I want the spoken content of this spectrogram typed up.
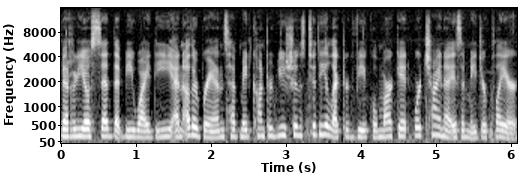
Berrios said that BYD and other brands have made contributions to the electric vehicle market where China is a major player.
